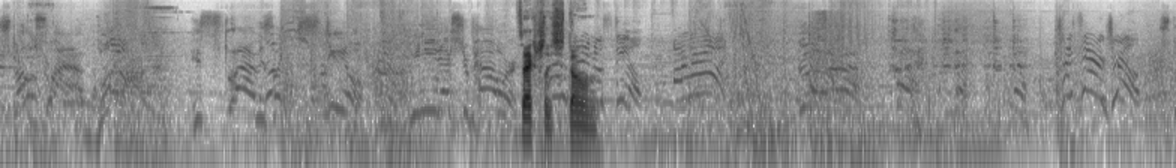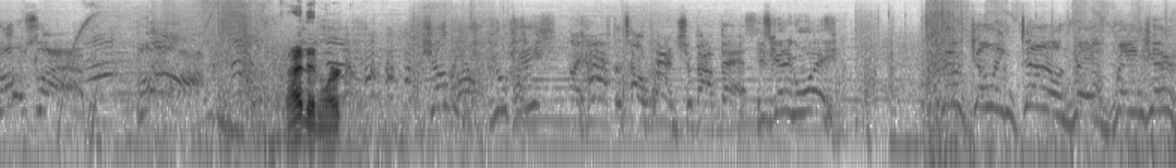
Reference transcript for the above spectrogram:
slab! Block! His slab is like steel! We need extra power! It's actually stone. Steel! Armor! Stone slab! That didn't work. Shelby, you okay? I have to tell Wrench about this! He's getting away! You're going down, Red Ranger!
